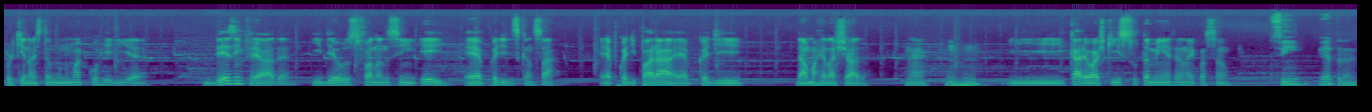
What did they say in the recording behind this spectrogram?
porque nós estamos numa correria desenfreada, e Deus falando assim, ei, é época de descansar, é época de parar, é época de dar uma relaxada, né? Uhum. E, cara, eu acho que isso também entra na equação. Sim, entra. né?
